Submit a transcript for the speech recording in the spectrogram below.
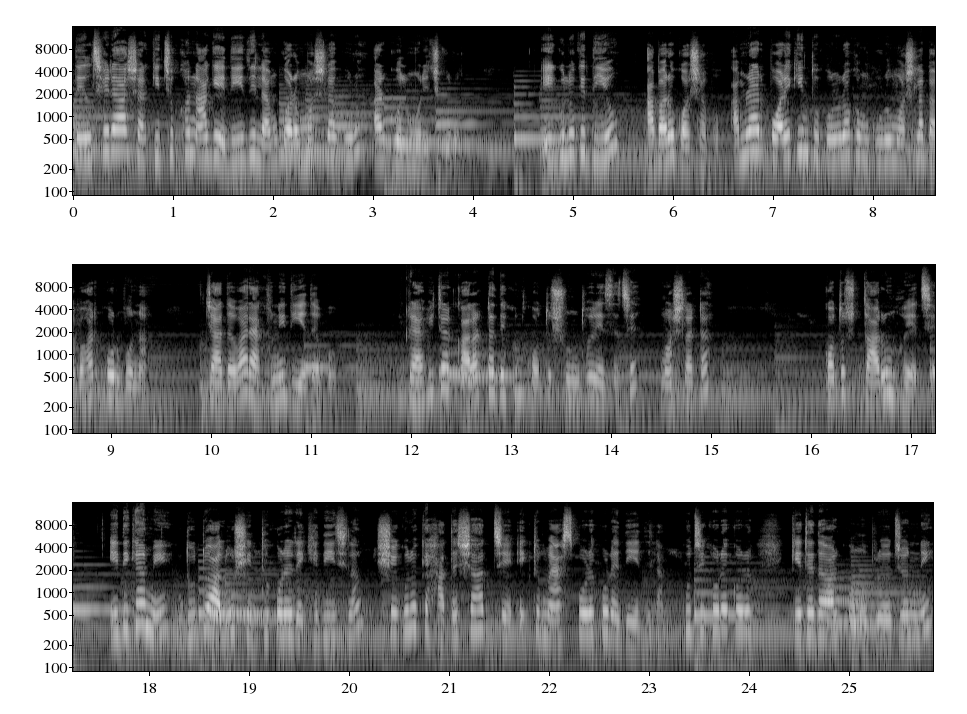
তেল ছেড়ে আসার কিছুক্ষণ আগে দিয়ে দিলাম গরম মশলা গুঁড়ো আর গোলমরিচ গুঁড়ো। এইগুলোকে দিয়েও আবারও কষাবো। আমরা আর পরে কিন্তু কোনো রকম গুঁড়ো মশলা ব্যবহার করব না। যা দেওয়ার এখনই দিয়ে দেব। গ্র্যাভিটার কালারটা দেখুন কত সুন্দর এসেছে মশলাটা। কত দারুণ হয়েছে। এদিকে আমি দুটো আলু সিদ্ধ করে রেখে দিয়েছিলাম। সেগুলোকে হাতের সাহায্যে একটু ম্যাশ করে করে দিয়ে দিলাম। কুচি করে করে কেটে দেওয়ার কোনো প্রয়োজন নেই।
